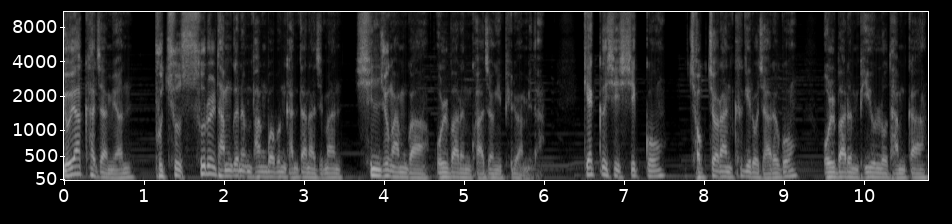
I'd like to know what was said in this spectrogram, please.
요약하자면 부추 술을 담그는 방법은 간단하지만 신중함과 올바른 과정이 필요합니다. 깨끗이 씻고 적절한 크기로 자르고 올바른 비율로 담가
